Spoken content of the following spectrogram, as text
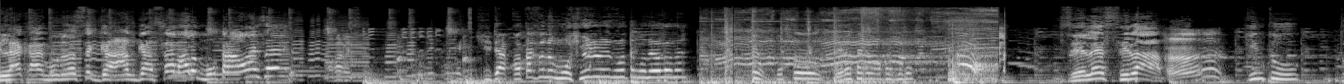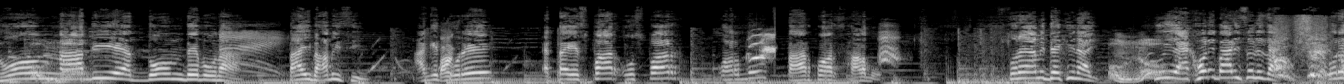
এলাকায় মনে হচ্ছে গাছ গাছটা ভালো মোটা হয়েছে। সেটা কথাগুলো মশুরের মতো মনে হলো না? কত জেরা থাকা কথাগুলো? জেলে ছিলাম কিন্তু দম না দিয়ে দম দেব না তাই ভাবিছি আগে তোরে একটা এসপার ওসপার করব তারপর ছাড়বো। তোরে আমি দেখি নাই। তুই এখনই বাড়ি চলে যা। তোরে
